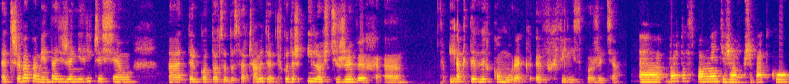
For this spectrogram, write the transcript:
e, trzeba pamiętać, że nie liczy się tylko to, co dostarczamy, tylko też ilość żywych i aktywnych komórek w chwili spożycia. Warto wspomnieć, że w przypadku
